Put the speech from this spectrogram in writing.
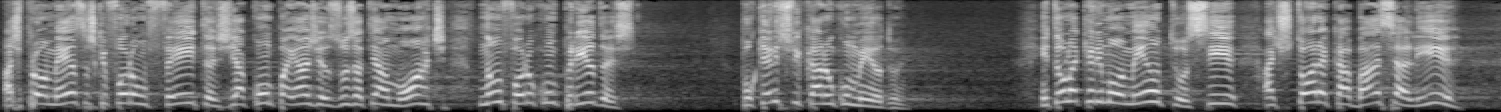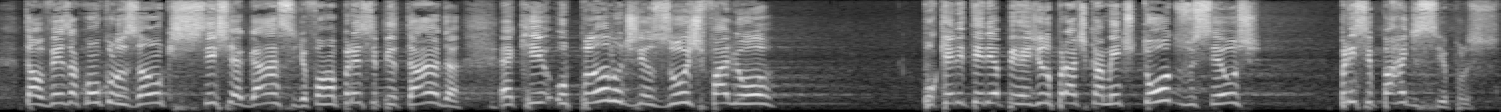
As promessas que foram feitas de acompanhar Jesus até a morte não foram cumpridas, porque eles ficaram com medo. Então, naquele momento, se a história acabasse ali, talvez a conclusão que se chegasse de forma precipitada é que o plano de Jesus falhou, porque ele teria perdido praticamente todos os seus principais discípulos.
